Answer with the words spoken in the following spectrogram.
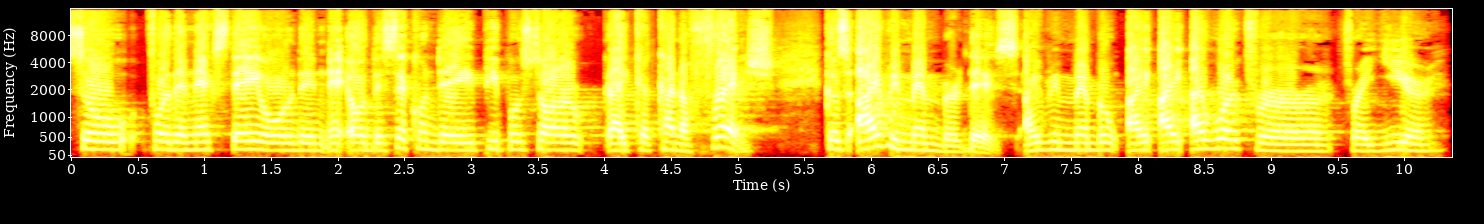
So for the next day or the, or the second day, people start like a kind of fresh. Cause I remember this. I remember I, I, I worked for, for a year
